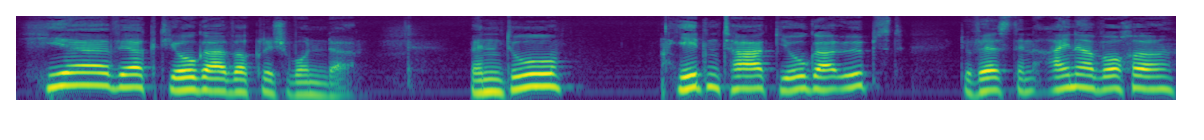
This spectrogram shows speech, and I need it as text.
Hier wirkt Yoga wirklich Wunder. Wenn du jeden Tag Yoga übst, du wirst in einer Woche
